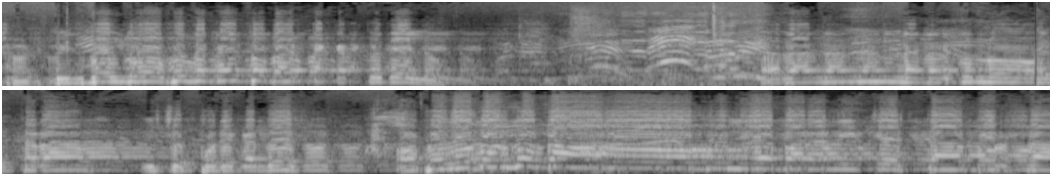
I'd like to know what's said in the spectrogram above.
শর্ট পিচ বল দু অফে দেখাই তো বাইরে প্যাকেট করে রান নানার কোনো তারা বলিয়া চেষ্টা, বর্ষা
